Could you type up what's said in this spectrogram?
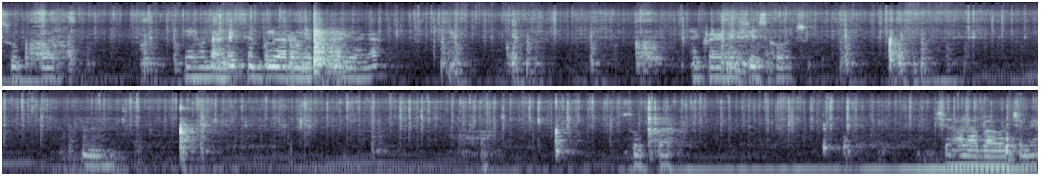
సూపర్. ఏముందండి? సింపుల్గా రెండు నిమిషాల విధంగా ఎగ్ ఫ్రైడ్ రైస్ చేసుకోవచ్చు. సూపర్. చాలా బాగా వచ్చింది.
